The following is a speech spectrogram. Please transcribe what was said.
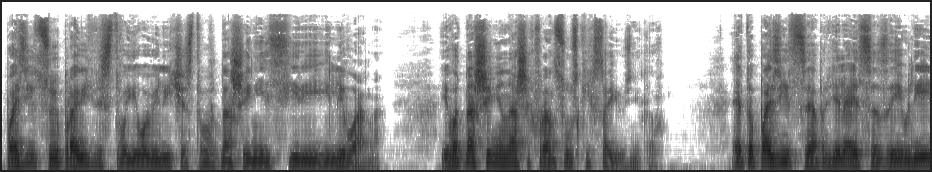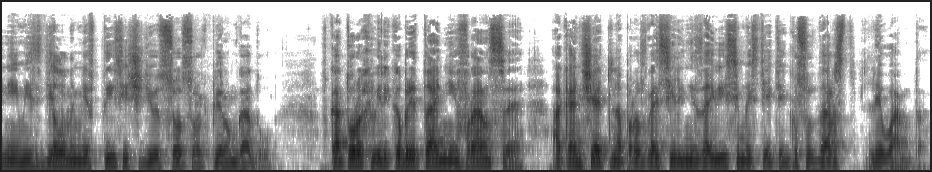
позицию правительства Его Величества в отношении Сирии и Ливана и в отношении наших французских союзников. Эта позиция определяется заявлениями, сделанными в 1941 году, в которых Великобритания и Франция окончательно провозгласили независимость этих государств Леванта.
